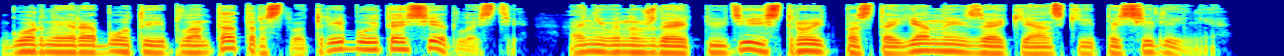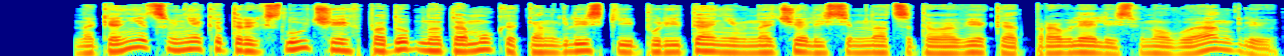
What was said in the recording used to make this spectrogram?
Горные работы и плантаторство требуют оседлости. Они вынуждают людей строить постоянные заокеанские поселения. Наконец, в некоторых случаях, подобно тому, как английские пуритане в начале XVII века отправлялись в Новую Англию,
